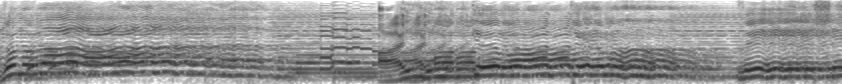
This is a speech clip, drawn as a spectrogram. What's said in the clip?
રમવા. આઈ માં કેવા કેવા વેશે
